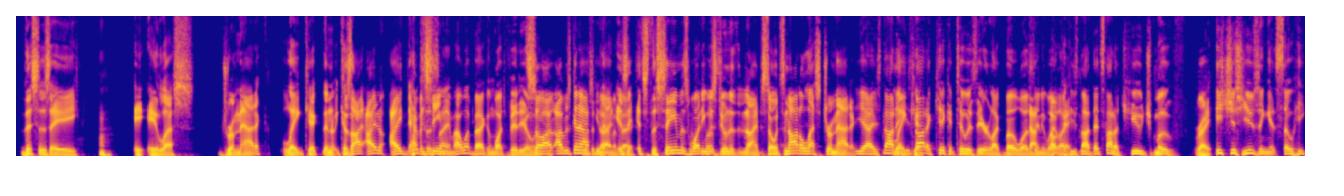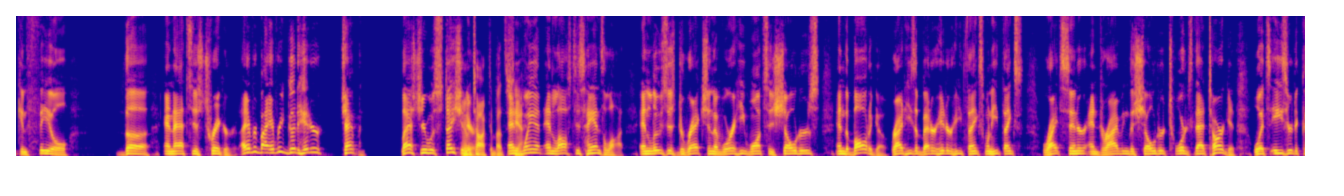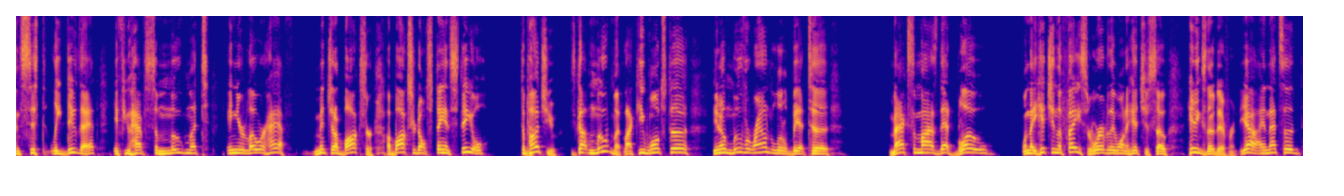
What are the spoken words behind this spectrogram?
this is a hmm. a, a, less dramatic leg kick than because I I, I haven't the seen. Same. I went back and watched video. So I, I, was going to ask you that. Is it? It's the same as what he was doing at the time. So it's not a less dramatic. Yeah, he's not. A, he's kick. not a kick it to his ear like Bo was that, anyway. Okay. Like he's not. That's not a huge move. Right. He's just using it so he can feel the, and that's his trigger. Everybody, every good hitter, Chapman, last year was stationary. we talked about this, and yeah. went and lost his hands a lot and loses direction of where he wants his shoulders and the ball to go. Right, he's a better hitter. He thinks when he thinks right center and driving the shoulder towards that target. Well, it's easier to consistently do that if you have some movement in your lower half. Mention a boxer. A boxer don't stand still to punch you. He's got movement, like he wants to, you know, move around a little bit to maximize that blow when they hit you in the face or wherever they want to hit you. So hitting's no different. Yeah, and that's a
